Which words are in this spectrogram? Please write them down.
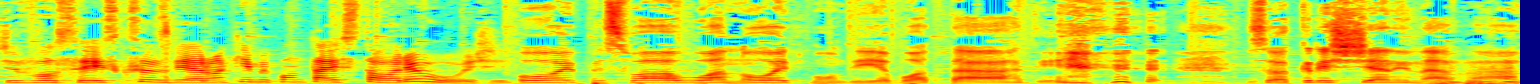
de vocês que vocês vieram aqui me contar a história hoje. Oi, pessoal, boa noite, bom dia, boa tarde. Sou a Cristiane Navarro.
